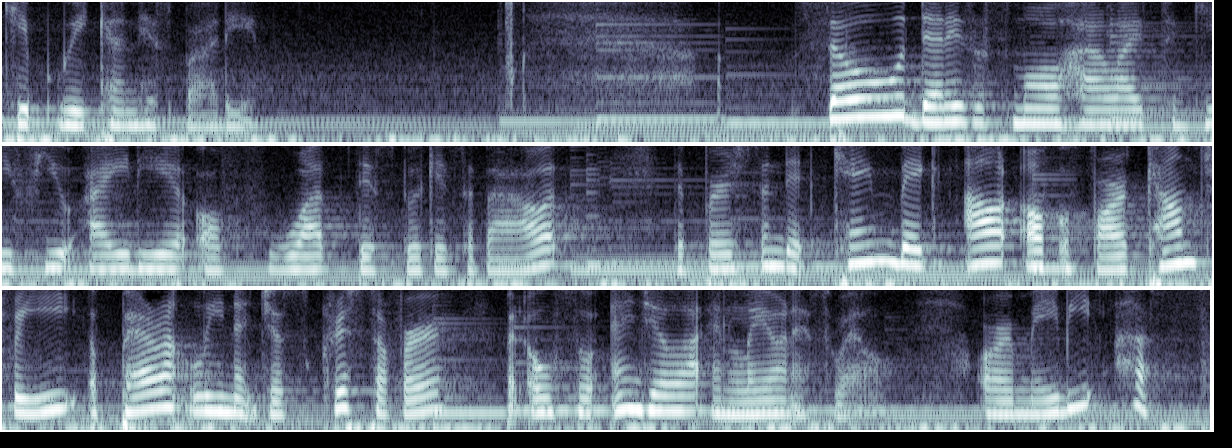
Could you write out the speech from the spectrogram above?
keep weaken his body. So that is a small highlight to give you idea of what this book is about. The person that came back out of a far country, apparently not just Christopher, but also Angela and Leon as well, or maybe us.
